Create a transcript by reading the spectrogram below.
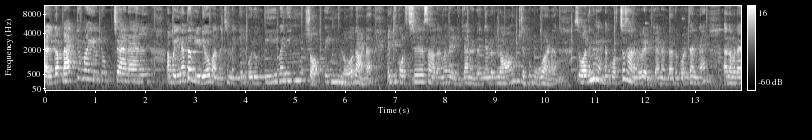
Welcome back to my YouTube channel അപ്പോൾ ഇന്നത്തെ വീഡിയോ വന്നിട്ടുണ്ടെങ്കിൽ ഒരു ഈവനിങ് ഷോപ്പിംഗ് വ്ലോഗാണ് എനിക്ക് കുറച്ച് സാധനങ്ങൾ മേടിക്കാനുണ്ട്. ഞാനൊരു ലോങ് ട്രിപ്പ് പോവുകയാണ് സോ അതിന് വേണ്ട കുറച്ച് സാധനങ്ങൾ മേടിക്കാനുണ്ട്. അതുപോലെ തന്നെ നമ്മുടെ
